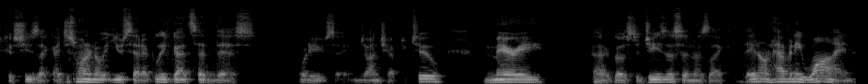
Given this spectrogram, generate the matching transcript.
because she's like, I just want to know what you said. I believe God said this. What do you say in John chapter two? Mary uh, goes to Jesus and is like, they don't have any wine.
